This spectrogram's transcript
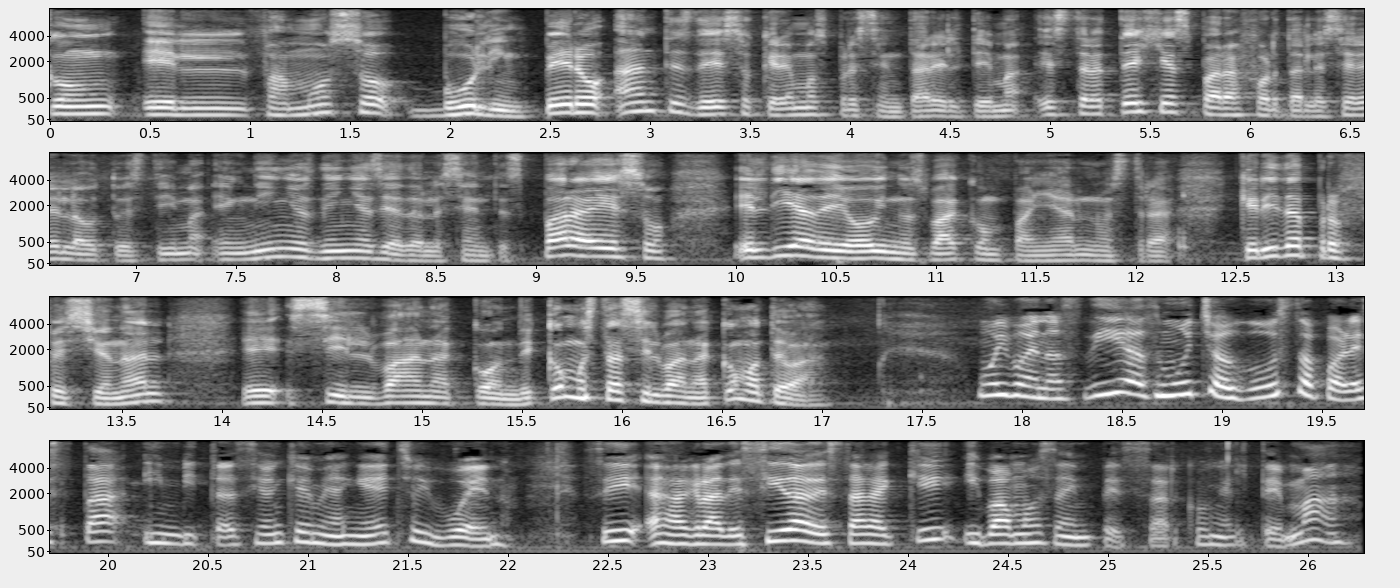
con el famoso bullying. Pero antes de eso queremos presentar el tema estrategias para fortalecer el autoestima en niños, niñas y adolescentes. Para eso, el día de hoy nos va a acompañar nuestra querida profesional eh, Silvana Conde. ¿Cómo estás Silvana? ¿Cómo te va? Muy buenos días, mucho gusto por esta invitación que me han hecho y bueno, sí, agradecida de estar aquí y vamos a empezar con el tema.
